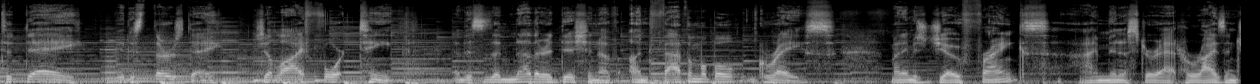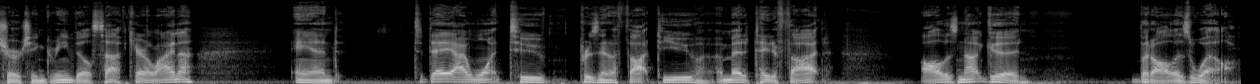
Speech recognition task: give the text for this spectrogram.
Today, it is Thursday, July 14th, and this is another edition of Unfathomable Grace. My name is Joe Franks. I minister at Horizon Church in Greenville, South Carolina. And today I want to present a thought to you, a meditative thought. All is not good, but all is well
